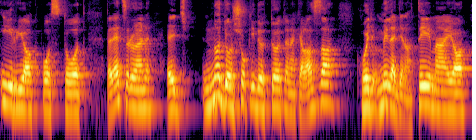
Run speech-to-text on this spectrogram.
írjak posztot. Tehát egyszerűen egy nagyon sok időt töltenek el azzal, hogy mi legyen a témája,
